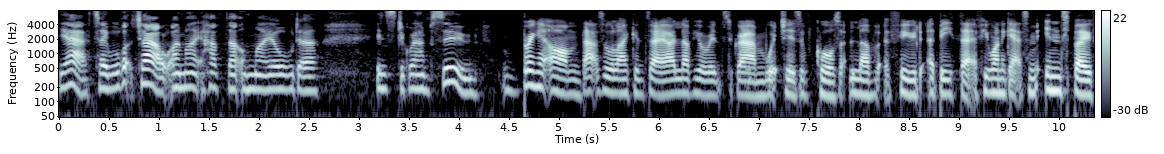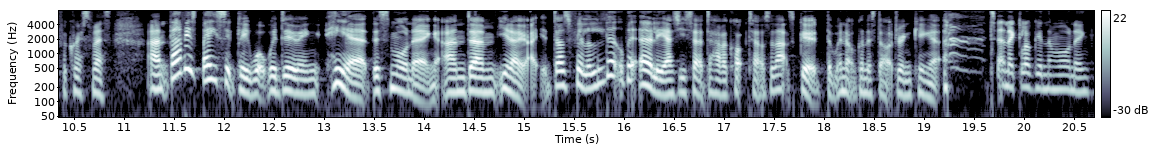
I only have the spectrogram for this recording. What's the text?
yeah, so watch out. I might have that on my older. Instagram soon. Bring it on. That's all I can say. I love your Instagram, which is, of course, Love Food Ibiza, if you want to get some inspo for Christmas. And that is basically what we're doing here this morning. And, um, you know, it does feel a little bit early, as you said, to have a cocktail. So that's good that we're not going to start drinking at 10 o'clock in the morning.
